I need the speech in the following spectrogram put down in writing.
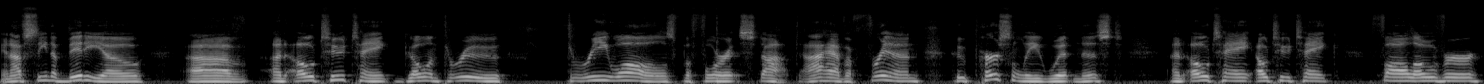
and I've seen a video of an O2 tank going through three walls before it stopped. I have a friend who personally witnessed an O2 tank fall over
